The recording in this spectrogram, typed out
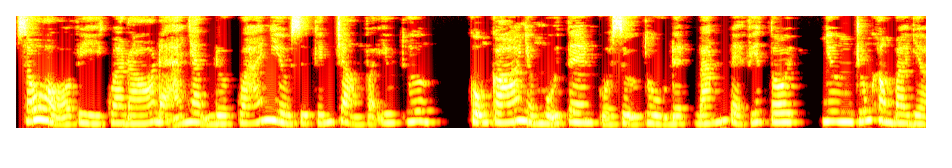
xấu hổ vì qua đó đã nhận được quá nhiều sự kính trọng và yêu thương. Cũng có những mũi tên của sự thù địch bắn về phía tôi, nhưng chúng không bao giờ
